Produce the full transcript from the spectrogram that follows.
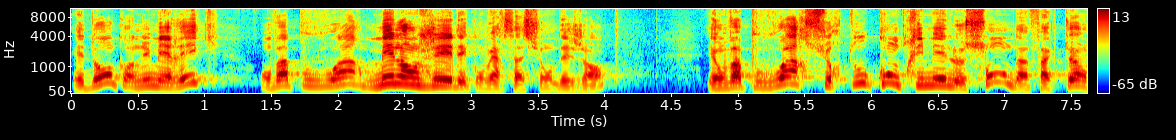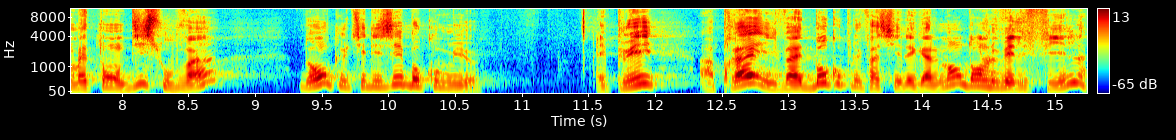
Et donc, en numérique, on va pouvoir mélanger les conversations des gens et on va pouvoir surtout comprimer le son d'un facteur, mettons, 10 ou 20, donc utiliser beaucoup mieux. Et puis, après, il va être beaucoup plus facile également d'enlever le fil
